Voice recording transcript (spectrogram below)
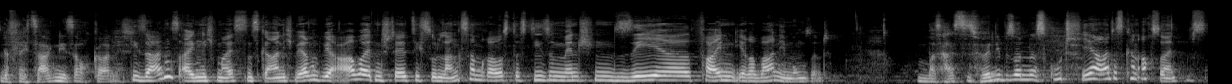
Oder vielleicht sagen die es auch gar nicht. Die sagen es eigentlich meistens gar nicht. Während wir arbeiten, stellt sich so langsam raus, dass diese Menschen sehr fein in ihrer Wahrnehmung sind. Was heißt das? Hören die besonders gut? Ja, das kann auch sein. Es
